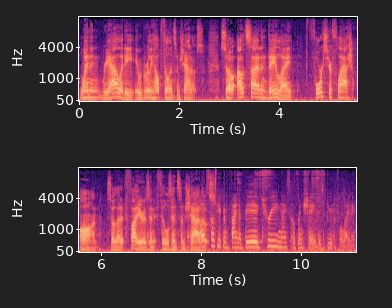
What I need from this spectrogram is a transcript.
when in reality, it would really help fill in some shadows. So outside in daylight, force your flash on so that it fires and it fills in some shadows. Also, if you can find a big tree, nice open shade is beautiful lighting.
